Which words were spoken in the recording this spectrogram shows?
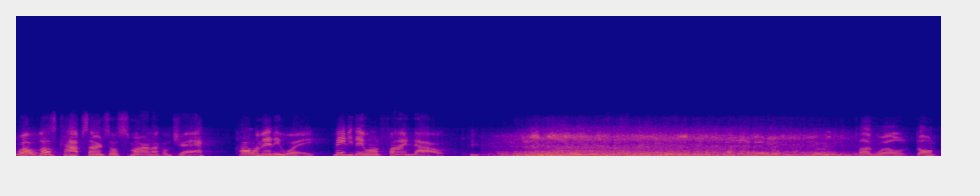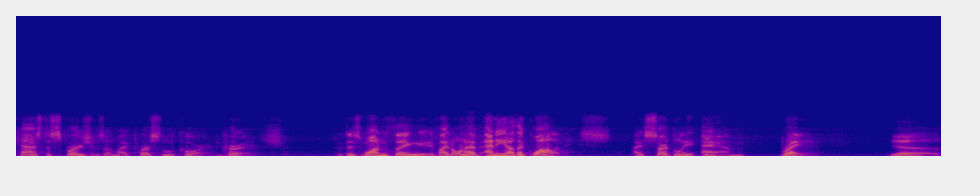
Well, those cops aren't so smart, Uncle Jack. Call them anyway. Maybe they won't find out. Tugwell, don't cast aspersions on my personal cor- courage. If there's one thing, if I don't have any other qualities, I certainly am brave. Yes.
